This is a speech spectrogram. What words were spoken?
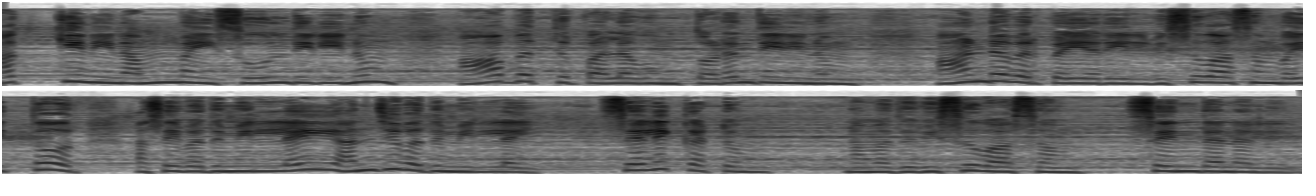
அக்கினி நம்மை சூழ்ந்திடினும் ஆபத்து பலவும் தொடர்ந்திடினும். ஆண்டவர் பெயரில் விசுவாசம் வைத்தோர் அசைவதுமில்லை அஞ்சுவதுமில்லை. செழிக்கட்டும் நமது விசுவாசம் செந்தனலில்.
